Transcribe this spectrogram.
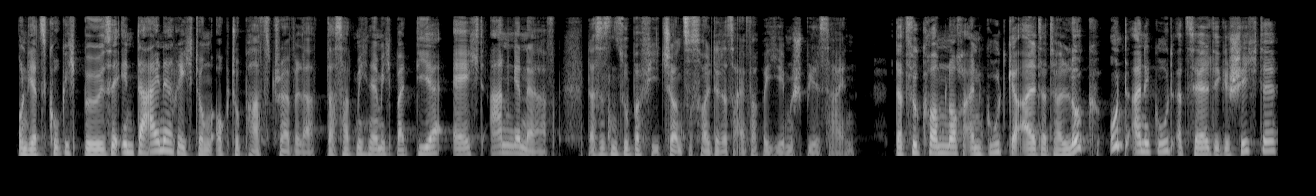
Und jetzt gucke ich böse in deine Richtung, Octopath Traveler. Das hat mich nämlich bei dir echt angenervt. Das ist ein super Feature und so sollte das einfach bei jedem Spiel sein. Dazu kommen noch ein gut gealterter Look und eine gut erzählte Geschichte.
